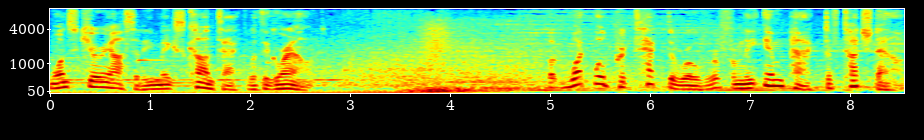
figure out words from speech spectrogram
once Curiosity makes contact with the ground. But what will protect the rover from the impact of touchdown?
